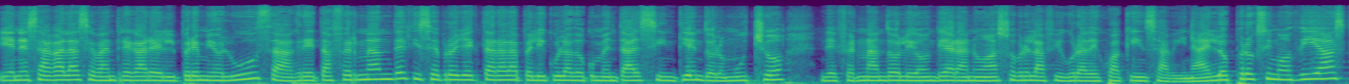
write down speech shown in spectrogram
Y en esa gala se va a entregar el premio Luz a Greta Fernández y se proyectará la película documental Sintiéndolo mucho de Fernando León de Aranoa sobre la figura de Joaquín Sabina. En los próximos días,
